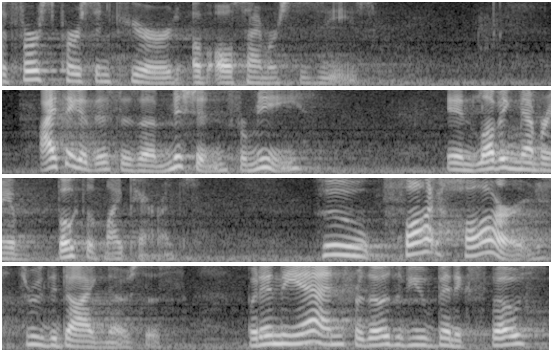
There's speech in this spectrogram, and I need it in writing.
the first person cured of Alzheimer's disease. I think of this as a mission for me in loving memory of both of my parents who fought hard through the diagnosis. But in the end, for those of you who've been exposed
